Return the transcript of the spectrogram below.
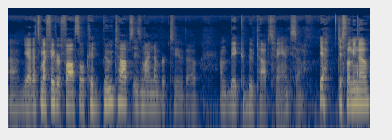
um, yeah, that's my favorite fossil. Kabutops is my number two though. I'm a big Kabutops fan, so yeah, just let me know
